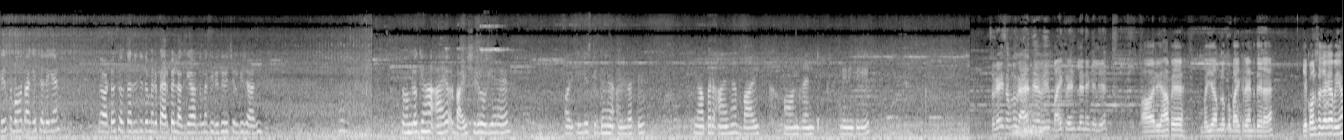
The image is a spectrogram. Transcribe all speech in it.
फिर तो बहुत आगे चले गए। मैं ऑटो से उतर रही थी तो मेरे पैर पे लग गया तो मैं धीरे धीरे चल के जा रही तो हम लोग यहाँ आए और बारिश शुरू हो गया है। और इलियस दिख गए हैं अंदर पे। यहाँ पर आए हैं बाइक ऑन रेंट लेने के लिए। तो गाइस हम लोग आए थे अभी बाइक रेंट लेने के लिए। और यहाँ पे भैया हम लोग को बाइक रेंट दे रहा है। ये कौन सा जगह है भैया?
